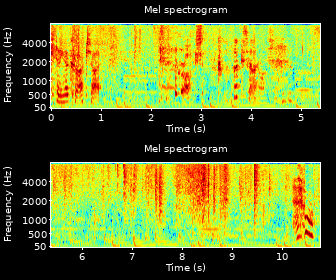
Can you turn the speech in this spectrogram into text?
Getting a croc shot. Croc shot. Croc shot. Ow!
